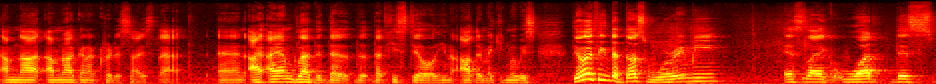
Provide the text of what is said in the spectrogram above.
I'm not I'm not gonna criticize that. And I, I am glad that, that that he's still you know out there making movies. The only thing that does worry me is like what this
